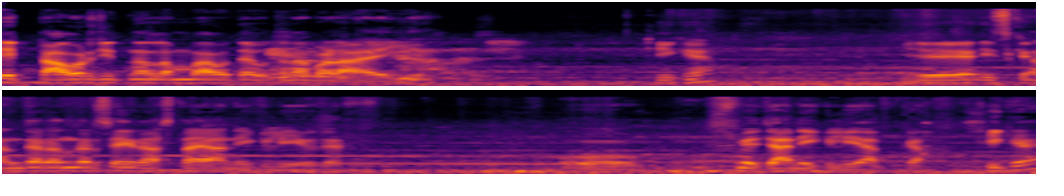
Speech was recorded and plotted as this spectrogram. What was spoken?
एक टावर जितना लंबा होता है, उतना बड़ा है ये। ठीक है? ये इसके अंदर अंदर से ही रास्ता है आने के लिए उधर। वो इसमें जाने के लिए आपका, ठीक है?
